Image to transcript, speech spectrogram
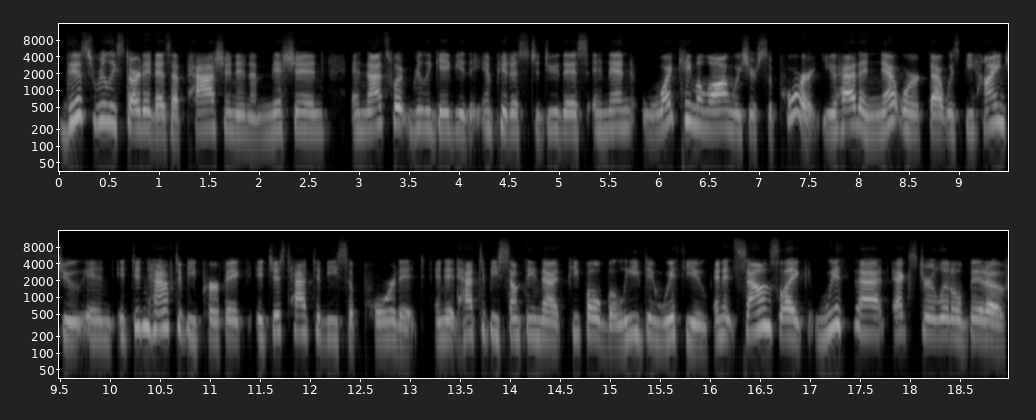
this really started as a passion and a mission. And that's what really gave you the impetus to do this. And then what came along was your support. You had a network that was behind you, and it didn't have to be perfect, it just had to be supported. And it had to be something that people believed in with you. And it sounds like with that extra little bit of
